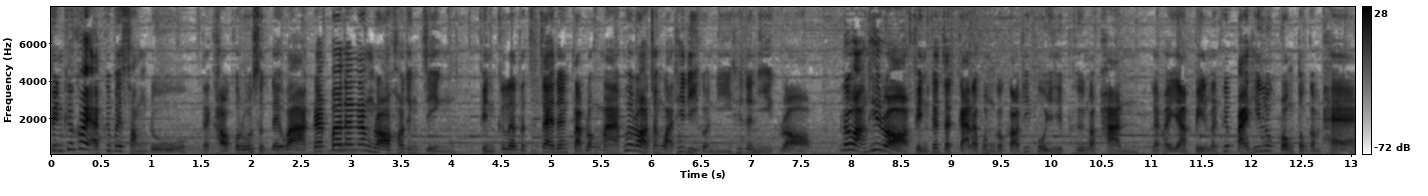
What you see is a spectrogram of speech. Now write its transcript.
ฟินค่อยๆแอบขึ้นไปส่องดู แต่เขาก็รู้สึกได้ว่าแรปเปอร์นั่นนั่งรอเขาจริงๆ ฟินก็เลยตัดสินใจเดินกลับลงมาเพื่อรอจังหวะที่ดีกว่านี้ที่จะหนีอีกรอบ ระหว่างที่รอฟินก็จัดการอาพรมเก่าๆที่ผูกอยู่ที่พื้นมาพัน และพยายามปีนมันขึ้นไปที่ลูกกรงตรงกำแพง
